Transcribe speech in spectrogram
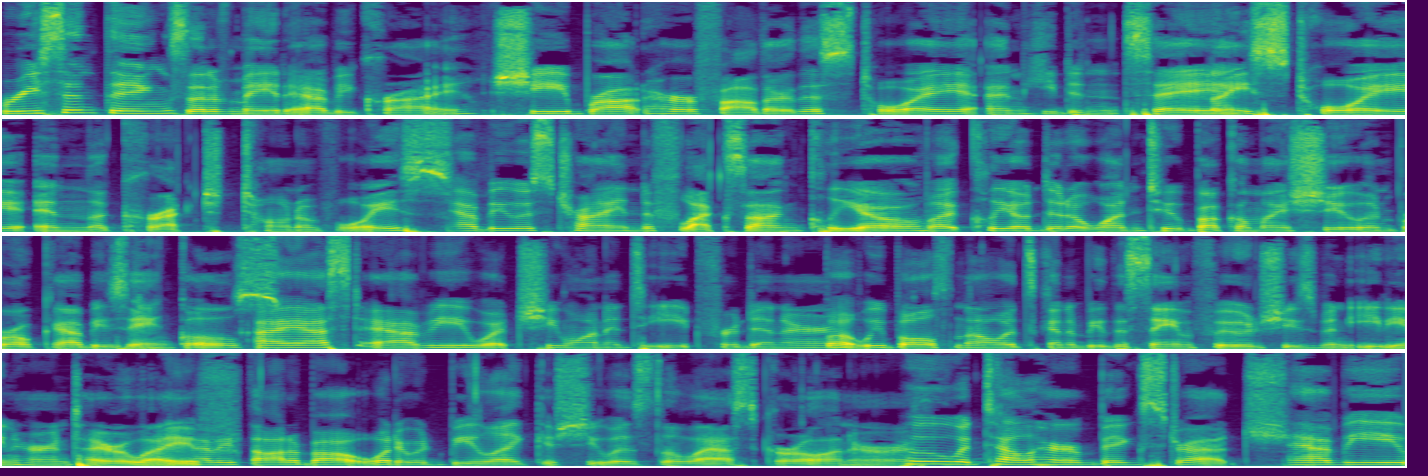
Recent things that have made Abby cry. She brought her father this toy and he didn't say nice toy in the correct tone of voice. Abby was trying to flex on Cleo, but Cleo did a one two buckle my shoe and broke Abby's ankles. I asked Abby what she wanted to eat for dinner, but we both know it's going to be the same food she's been eating her entire life. Abby thought about what it would be like if she was the last girl on earth. Who would tell her big stretch? Abby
